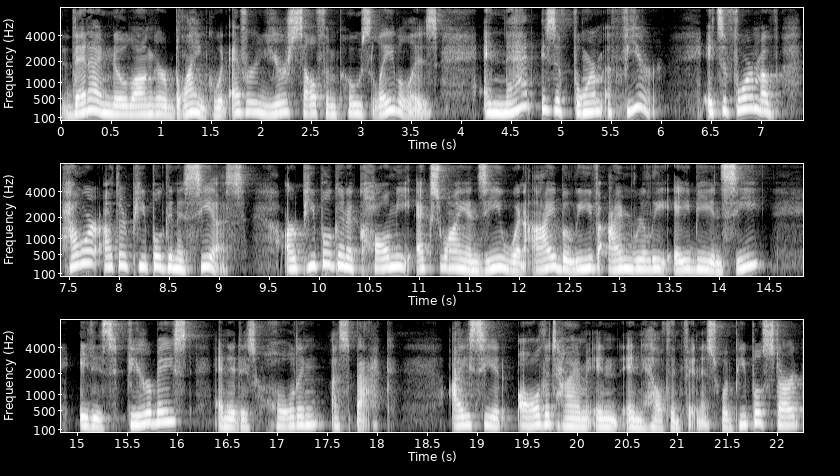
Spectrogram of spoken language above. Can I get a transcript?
Then I'm no longer blank, whatever your self imposed label is. And that is a form of fear. It's a form of how are other people going to see us? Are people going to call me X, Y, and Z when I believe I'm really A, B, and C? It is fear based and it is holding us back. I see it all the time in, in health and fitness. When people start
